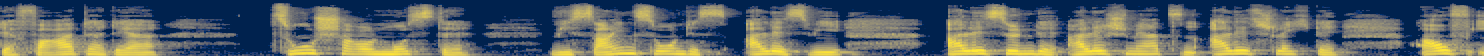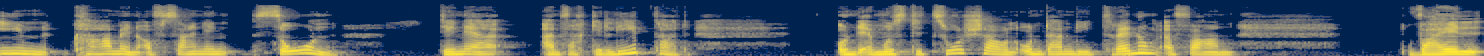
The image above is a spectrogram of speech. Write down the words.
der Vater, der zuschauen musste, wie sein Sohn das alles, wie alle Sünde, alle Schmerzen, alles Schlechte auf ihm kamen, auf seinen Sohn, den er einfach geliebt hat. Und er musste zuschauen und dann die Trennung erfahren, weil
